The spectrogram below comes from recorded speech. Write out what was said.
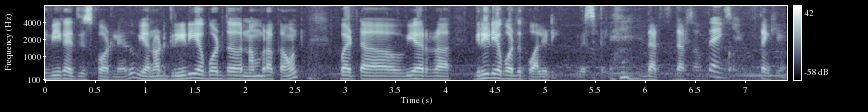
హెవీగా తీసుకోవట్లేదు. We're not greedy about the number account but we're greedy about the quality basically that's that's thank you thank you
